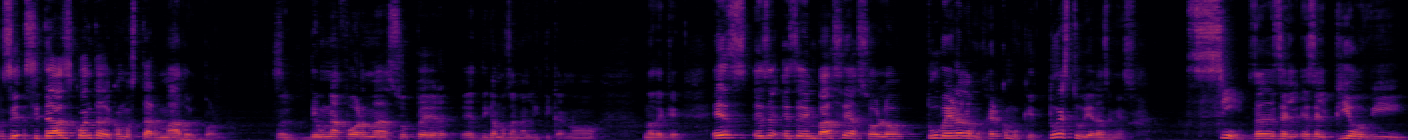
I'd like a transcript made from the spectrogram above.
si, si te das cuenta de cómo está armado el porno. Sí. De una forma súper, eh, digamos, analítica, no, no de que... Es, es, es en base a solo tú ver a la mujer como que tú estuvieras en eso. Sí. O sea, es el, es el POV,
